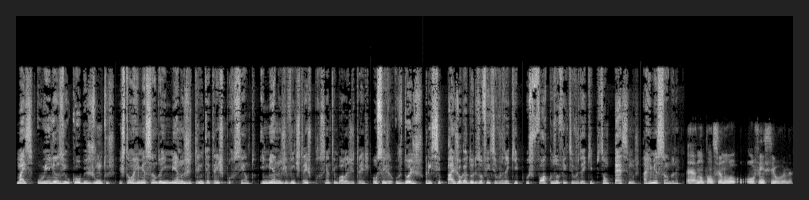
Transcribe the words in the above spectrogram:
mas o Williams e o Kobe juntos estão arremessando aí menos de 33% e menos de 23% em bolas de 3. Ou seja, os dois principais jogadores ofensivos da equipe, os focos ofensivos da equipe são péssimos arremessando, né? É, não estão sendo ofensivos, né?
